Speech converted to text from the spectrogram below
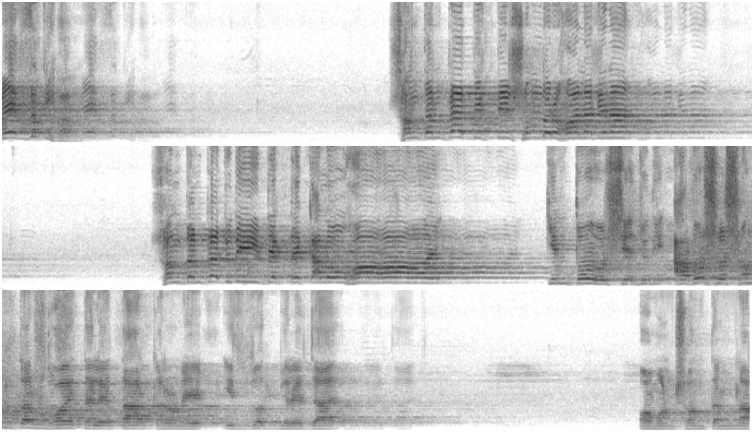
বেজ্জতি হয়। সন্তানটা দেখতে সুন্দর হওয়া লাগে না। সন্তানটা যদি দেখতে কালো হয় কিন্তু সে যদি আদর্শ সন্তান হয়, তাহলে তার কারণে ইজ্জত বেড়ে যায়। অমন সন্তান না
